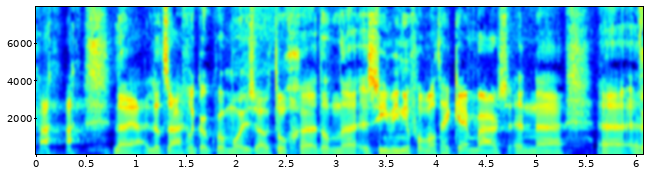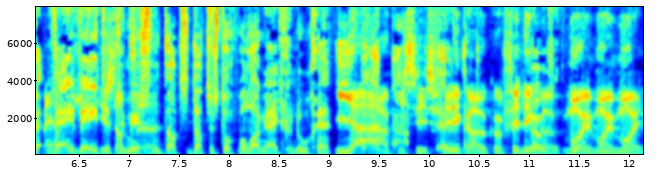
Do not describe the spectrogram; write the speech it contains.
ja, nou ja, dat is eigenlijk ook wel mooi zo, toch? Uh, dan uh, zien we in ieder geval wat herkenbaars. En, uh, wij, wij weten dat, tenminste, dat, dat is toch belangrijk genoeg, hè? Ja, precies. Vind ik ook, hoor. Vind ik ook. Mooi, mooi, mooi.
